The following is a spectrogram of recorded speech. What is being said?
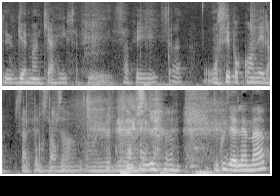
de gamins qui arrivent, ça fait, ça fait, ça, on sait pourquoi on est là. C'est important. Du, bien du coup, il y a la map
